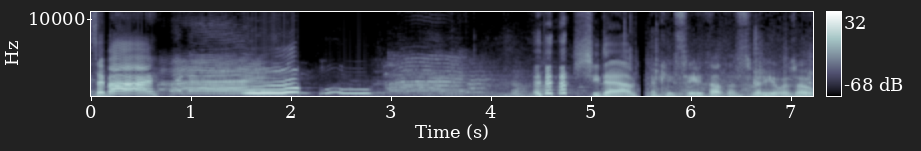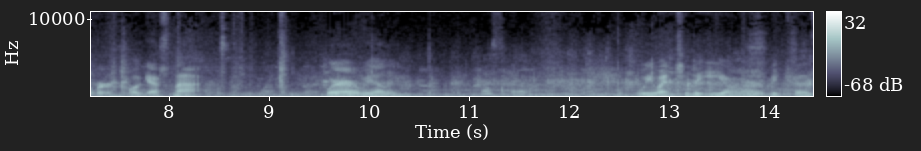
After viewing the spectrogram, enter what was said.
Say bye. Bye she dabbed. Okay, so you thought this video was over. Well, guess not. Where are we, Ellie? We went to the ER because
